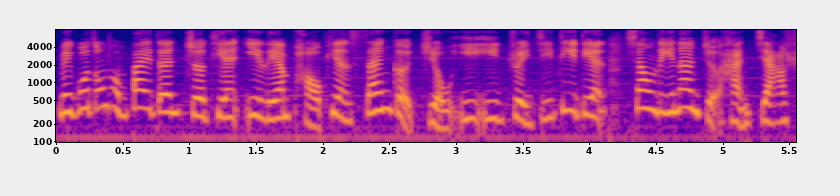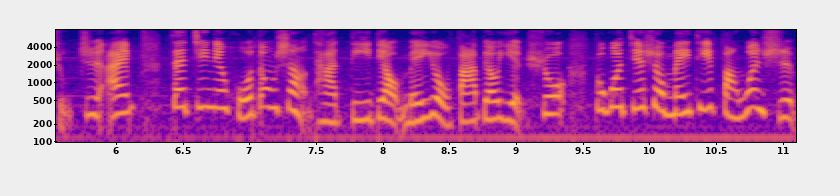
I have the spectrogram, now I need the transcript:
美国总统拜登这天一连跑遍三个九一一坠机地点，向罹难者和家属致哀。在纪念活动上，他低调没有发表演说。不过接受媒体访问时，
